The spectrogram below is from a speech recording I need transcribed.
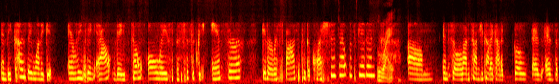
and because they want to get everything out. They don't always specifically answer, give a response to the question that was given. Right. Um, and so a lot of times you kind of kind of go as as the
